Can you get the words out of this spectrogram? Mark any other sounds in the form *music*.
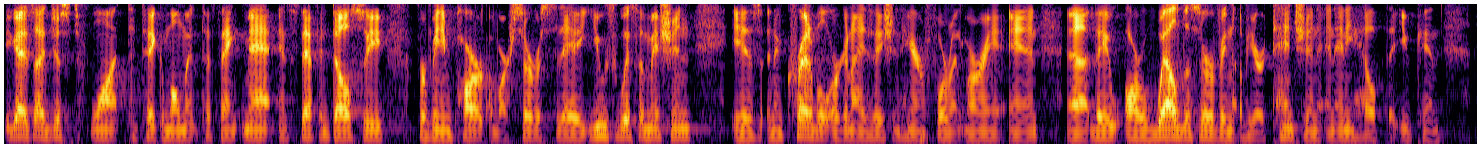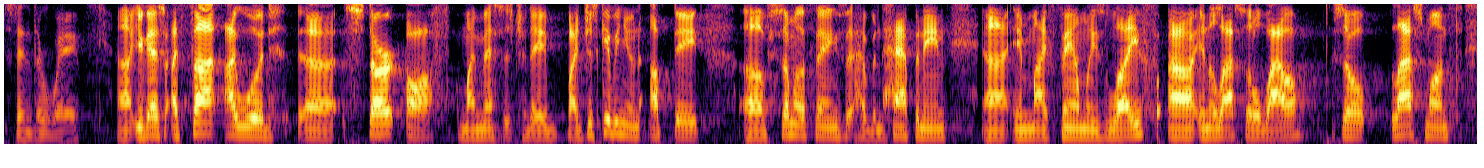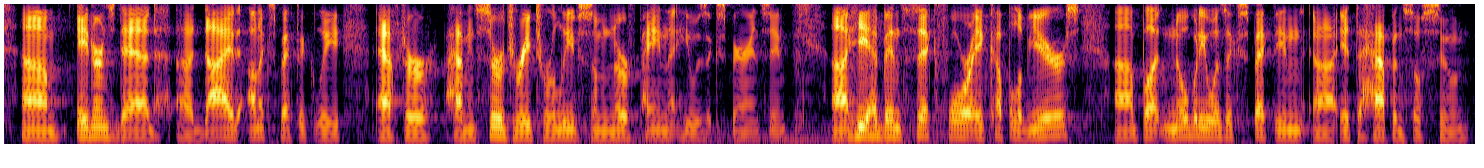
You guys, I just want to take a moment to thank Matt and Steph and Dulcie for being part of our service today. Youth with a Mission is an incredible organization here in Fort McMurray, and uh, they are well deserving of your attention and any help that you can send their way. Uh, you guys, I thought I would uh, start off my message today by just giving you an update of some of the things that have been happening uh, in my family's life uh, in the last little while. So, last month, um, Adrian's dad uh, died unexpectedly after having surgery to relieve some nerve pain that he was experiencing. Uh, he had been sick for a couple of years, uh, but nobody was expecting uh, it to happen so soon.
